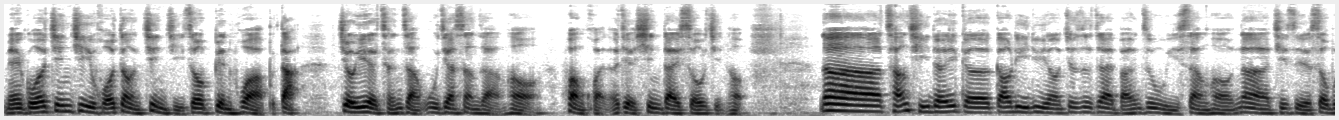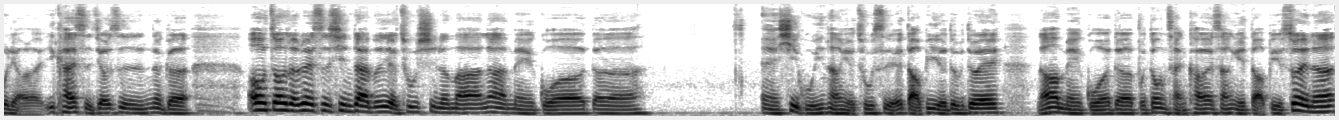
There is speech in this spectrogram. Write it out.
美国经济活动近几周变化不大，就业成长、物价上涨哈放缓，而且信贷收紧哈。那长期的一个高利率哦，就是在百分之五以上哈，那其实也受不了了。一开始就是那个欧洲的瑞士信贷不是也出事了吗？那美国的。诶，矽谷银行也出事，也倒闭了，对不对？然后美国的不动产开发商也倒闭，所以呢，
